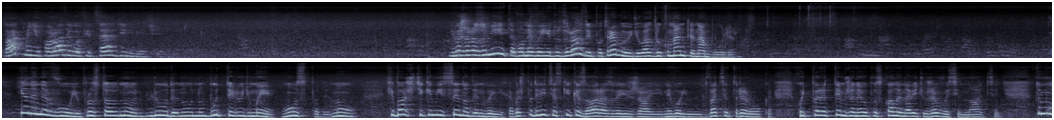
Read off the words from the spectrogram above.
Так мені порадив офіцер дільничий. І ви ж розумієте, вони виїдуть зразу і потребують у вас документи на бойлер. Я не нервую, просто ну, люди, ну, ну будьте людьми, господи. ну. Хіба ж тільки мій син один виїхав? Ви ж подивіться, скільки зараз виїжджає і не воюють, 23 роки. Хоч перед тим же не випускали навіть уже в 18. Тому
